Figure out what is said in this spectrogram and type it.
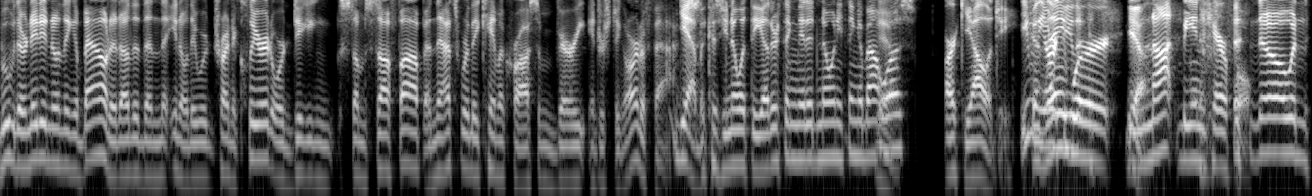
moved there and they didn't know anything about it other than that, you know, they were trying to clear it or digging some stuff up. And that's where they came across some very interesting artifacts. Yeah, because you know what the other thing they didn't know anything about Yeah. was archaeology. Even the they were Yeah. not being careful, no, and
